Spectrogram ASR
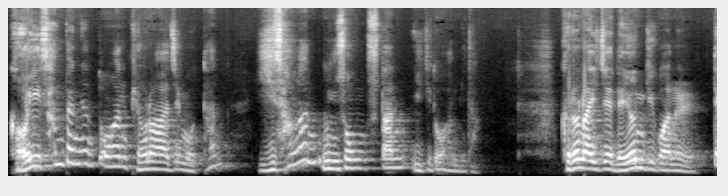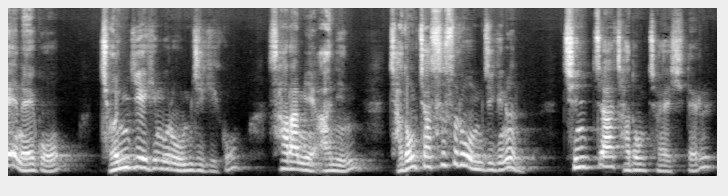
거의 300년 동안 변화하지 못한 이상한 운송수단이기도 합니다. 그러나 이제 내연기관을 떼내고 전기의 힘으로 움직이고 사람이 아닌 자동차 스스로 움직이는 진짜 자동차의 시대를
